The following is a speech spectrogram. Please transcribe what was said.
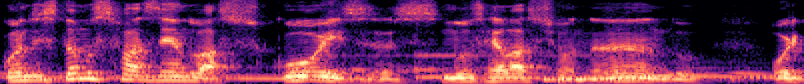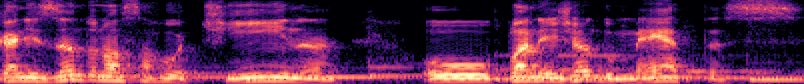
Quando estamos fazendo as coisas, nos relacionando, organizando nossa rotina ou planejando metas,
